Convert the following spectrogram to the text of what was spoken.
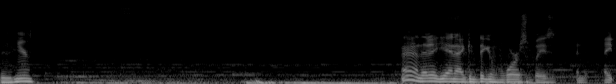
In here. And then again, I can think of worse ways to spend a night.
